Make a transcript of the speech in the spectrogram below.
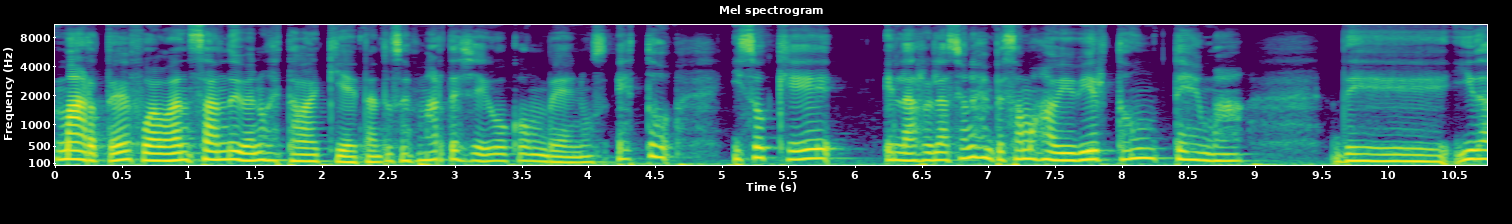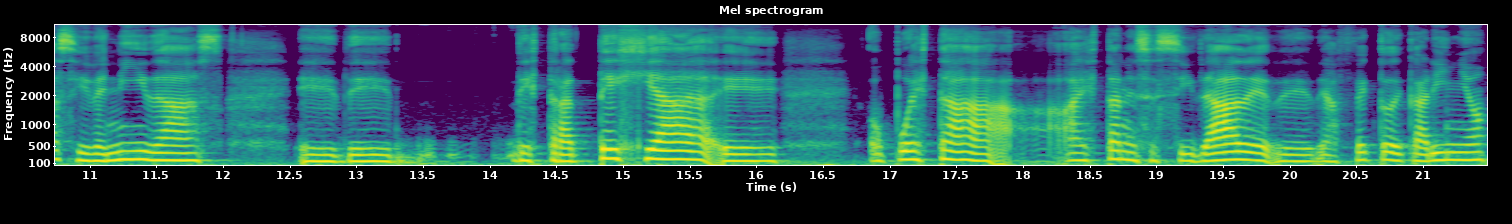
Marte fue avanzando y Venus estaba quieta. Entonces Marte llegó con Venus. Esto hizo que en las relaciones empezamos a vivir todo un tema de idas y venidas, eh, de, estrategia eh, opuesta a, esta necesidad de, afecto, de cariño,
